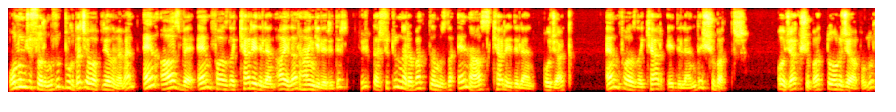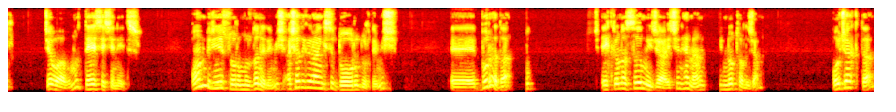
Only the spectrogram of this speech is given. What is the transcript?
10. sorumuzu burada cevaplayalım hemen. En az ve en fazla kar edilen aylar hangileridir? Çocuklar sütunlara baktığımızda en az kar edilen Ocak, en fazla kar edilen de Şubat'tır. Ocak, Şubat doğru cevap olur. Cevabımız D seçeneğidir. 11. sorumuzda ne demiş? Aşağıdaki hangisi doğrudur demiş. Ee, burada bu ekrana sığmayacağı için hemen bir not alacağım. Ocak'ta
